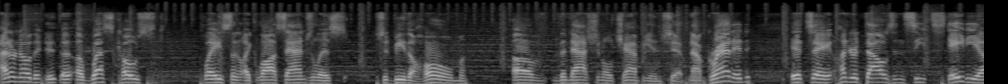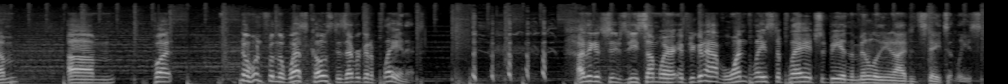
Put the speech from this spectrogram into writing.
I, don't know that a West Coast place like Los Angeles should be the home of the national championship. Now, granted, it's a hundred thousand seat stadium, um, but no one from the West Coast is ever going to play in it. I think it should be somewhere. If you're going to have one place to play, it should be in the middle of the United States at least,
